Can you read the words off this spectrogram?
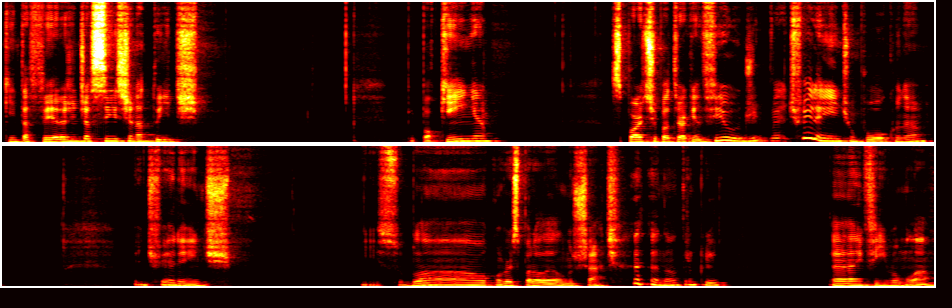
Quinta-feira a gente assiste na Twitch. Pipoquinha. Esporte tipo a track and field é diferente um pouco, né? Bem diferente. Isso, Blau. Conversa paralela no chat. Não, tranquilo. É, enfim, vamos lá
